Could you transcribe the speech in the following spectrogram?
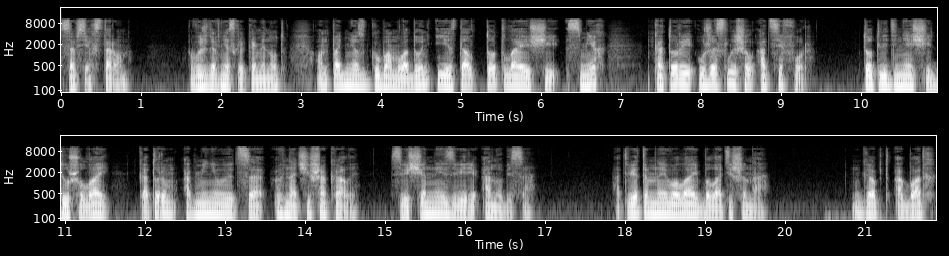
со всех сторон. Выждав несколько минут, он поднес к губам ладонь и издал тот лающий смех, который уже слышал от Сефор, тот леденящий душу лай, которым обмениваются в ночи шакалы, священные звери Анубиса. Ответом на его лай была тишина. Габт Абадх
